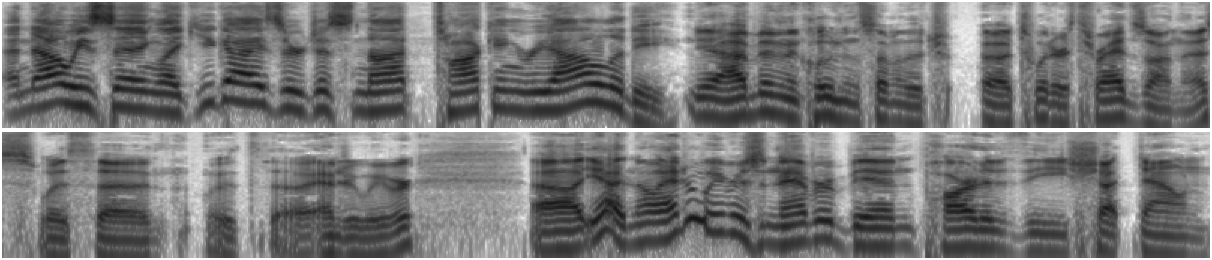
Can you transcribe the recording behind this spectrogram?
And now he's saying, like, you guys are just not talking reality. Yeah, I've been including some of the tr- uh, Twitter threads on this with uh, with uh, Andrew Weaver. Uh, yeah, no, Andrew Weaver's never been part of the shutdown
